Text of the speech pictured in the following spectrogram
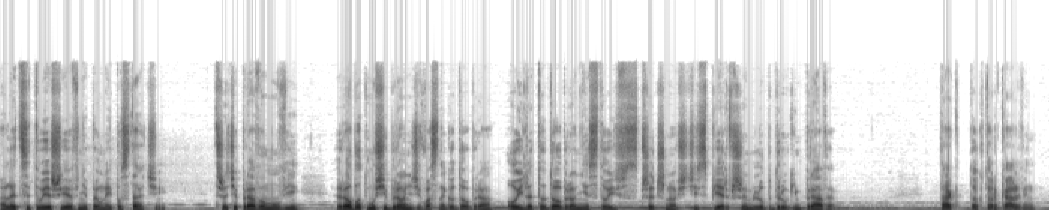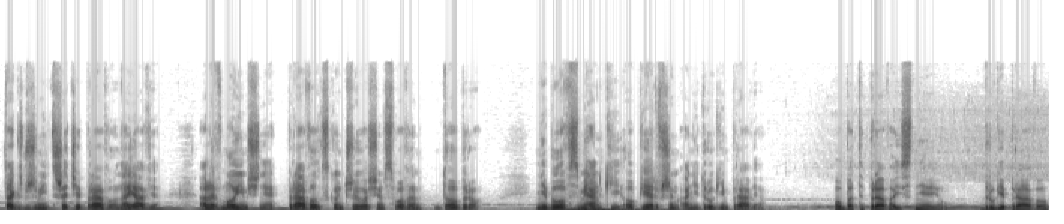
Ale cytujesz je w niepełnej postaci. Trzecie prawo mówi: Robot musi bronić własnego dobra, o ile to dobro nie stoi w sprzeczności z pierwszym lub drugim prawem. Tak, doktor Calvin. Tak brzmi trzecie prawo na jawie ale w moim śnie prawo skończyło się słowem dobro. Nie było wzmianki o pierwszym ani drugim prawie. Oba te prawa istnieją. Drugie prawo,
